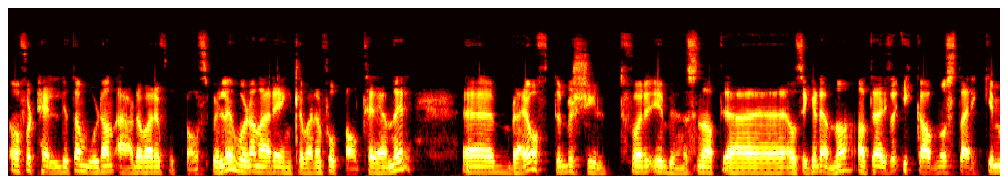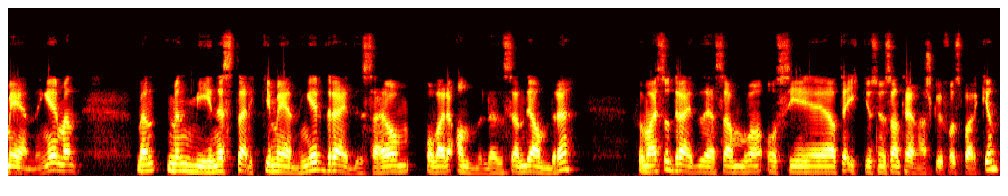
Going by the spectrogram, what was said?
og fortelle litt om hvordan er det å være fotballspiller, hvordan er det egentlig å være en fotballtrener. Eh, ble jo ofte beskyldt for i begynnelsen, at jeg, og sikkert ennå, at jeg liksom ikke hadde noen sterke meninger. Men, men, men, mine sterke meninger dreide seg om å være annerledes enn de andre. For meg så dreide det seg om å, å si at jeg ikke syntes han treneren skulle få sparken,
